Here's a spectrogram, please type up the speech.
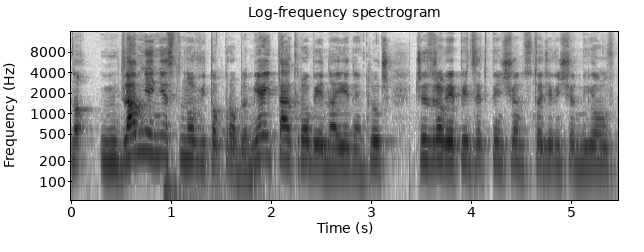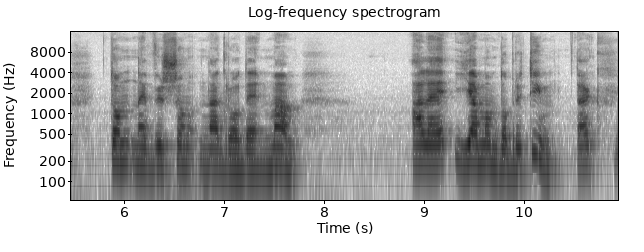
No, dla mnie nie stanowi to problem. Ja i tak robię na jeden klucz. Czy zrobię 550, 190 milionów, tą najwyższą nagrodę mam. Ale ja mam dobry team, tak?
